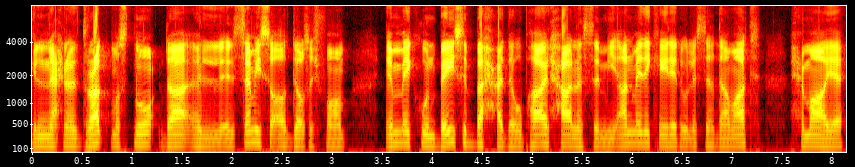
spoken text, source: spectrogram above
قلنا إحنا ال drug مصنوع دا ال semisolid dosage form إما يكون base بحدة وبهاي الحالة نسميه unmedicated ولا حماية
